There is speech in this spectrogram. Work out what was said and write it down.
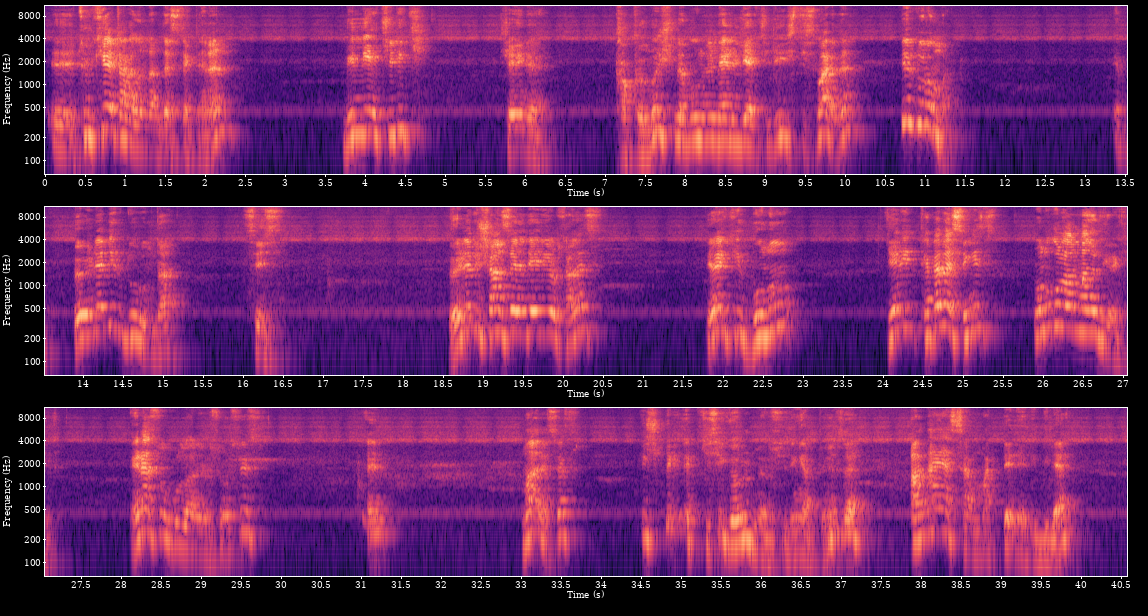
e, Türkiye tarafından desteklenen milliyetçilik şeyine kapılmış ve bu milliyetçiliği istismar eden bir durum var. E, böyle bir durumda siz öyle bir şans elde ediyorsanız demek ki bunu geri tepemezsiniz. Bunu kullanmanız gerekir. E nasıl kullanıyorsunuz siz? E, maalesef hiçbir etkisi görülmüyor sizin yaptığınız ve anayasa maddeleri bile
